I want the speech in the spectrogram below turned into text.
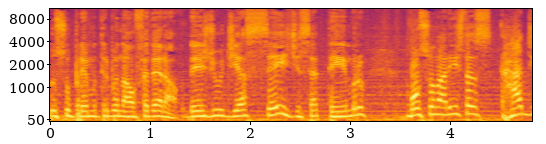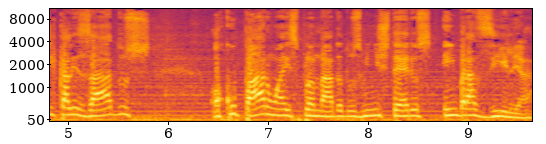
do Supremo Tribunal Federal. Desde o dia 6 de setembro, bolsonaristas radicalizados ocuparam a esplanada dos ministérios em Brasília.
